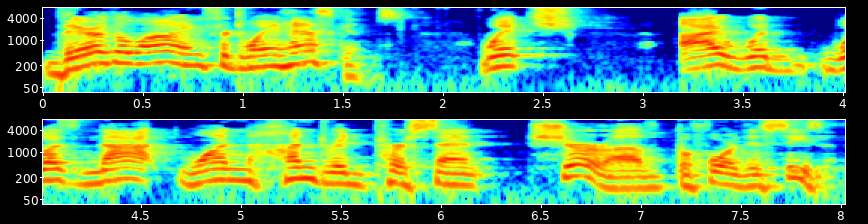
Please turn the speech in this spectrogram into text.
they're the line for Dwayne Haskins, which I would was not 100% sure of before this season.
